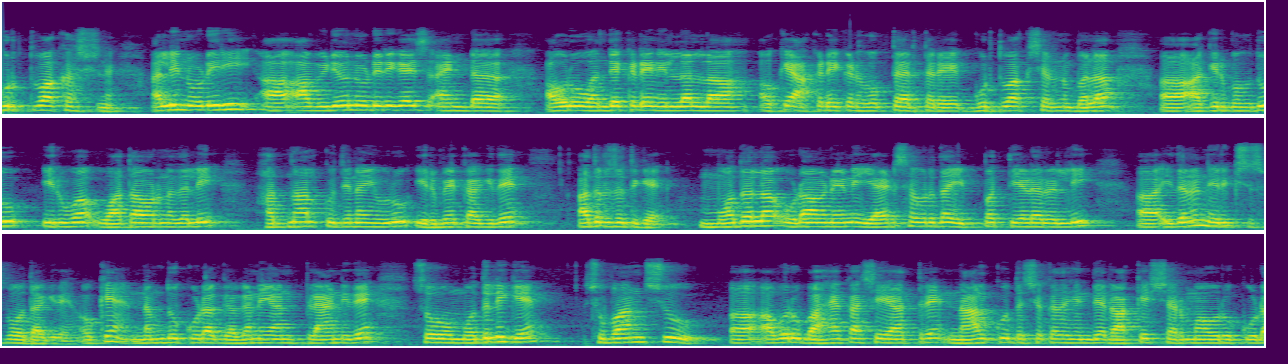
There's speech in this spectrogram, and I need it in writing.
ಗುರುತ್ವಾಕರ್ಷಣೆ. ಅಲ್ಲಿ ನೋಡಿರಿ, ಆ ವಿಡಿಯೋ ನೋಡಿರಿ ಗೈಸ್ ಆ್ಯಂಡ್ ಅವರು ಒಂದೇ ಕಡೆ ನಿಲ್ಲಲ್ಲ ಓಕೆ ಆ ಕಡೆ ಈ ಕಡೆ ಹೋಗ್ತಾ ಇರ್ತಾರೆ. ಗುರುತ್ವಾಕರ್ಷಣ ಬಲ ಆಗಿರಬಹುದು ಇರುವ ವಾತಾವರಣದಲ್ಲಿ ಹದಿನಾಲ್ಕು ದಿನ ಇವರು ಇರಬೇಕಾಗಿದೆ. ಅದರ ಜೊತೆಗೆ ಮೊದಲ ಉಡಾವಣೆಯನ್ನು ಎರಡು ಸಾವಿರದ ಇಪ್ಪತ್ತೇಳರಲ್ಲಿ ಇದನ್ನು ನಿರೀಕ್ಷಿಸಬಹುದಾಗಿದೆ. ಓಕೆ ನಮ್ಮದು ಕೂಡ ಗಗನಯಾನ್ ಪ್ಲ್ಯಾನ್ ಇದೆ. ಸೊ ಮೊದಲಿಗೆ ಶುಭಾಂಶು ಅವರು ಬಾಹ್ಯಾಕಾಶ ಯಾತ್ರೆ ನಾಲ್ಕು ದಶಕದ ಹಿಂದೆ ರಾಕೇಶ್ ಶರ್ಮಾ ಅವರು ಕೂಡ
